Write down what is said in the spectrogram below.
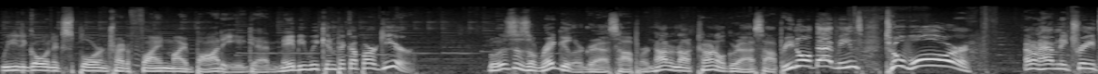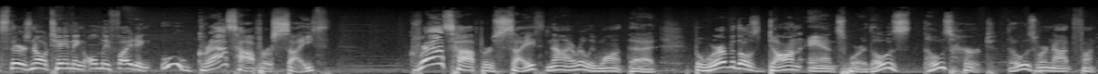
We need to go and explore and try to find my body again. Maybe we can pick up our gear. Well, this is a regular grasshopper, not a nocturnal grasshopper. You know what that means? To war! I don't have any treats. There's no taming, only fighting. Ooh, grasshopper scythe. Grasshopper scythe. Nah, I really want that. But wherever those dawn ants were, those those hurt. Those were not fun.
